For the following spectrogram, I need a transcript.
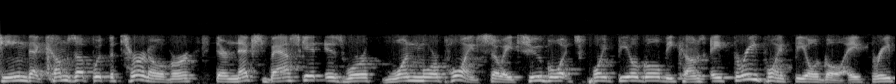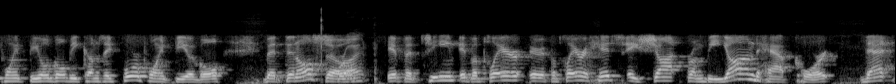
team that comes up with the turnover, their next basket is worth one more point. So a two point field goal becomes a three point field goal. A three point field goal becomes a four point field goal. But then also, right. if a team, if a player, if a player hits a shot from beyond half court, that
